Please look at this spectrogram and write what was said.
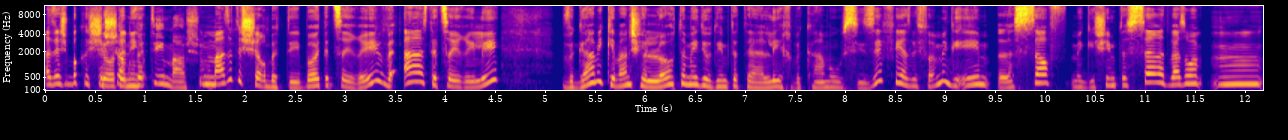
אז יש בקשות. תשרבטי אני... משהו. מה זה תשרבטי? בואי תציירי, ואז תציירי לי. וגם מכיוון שלא תמיד יודעים את התהליך וכמה הוא סיזיפי, אז לפעמים מגיעים לסוף, מגישים את הסרט, ואז אומרים, mm,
